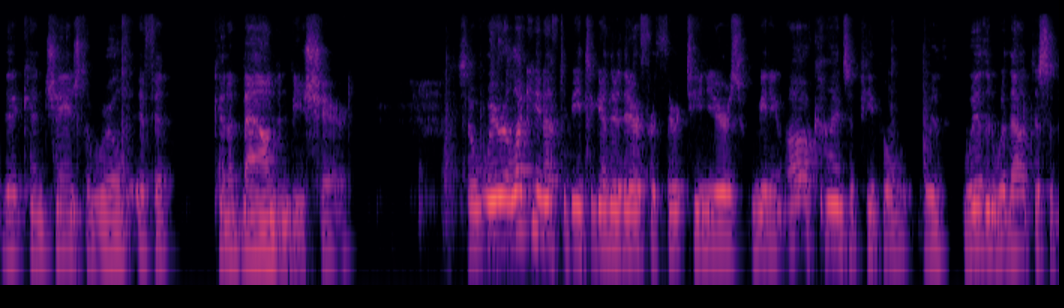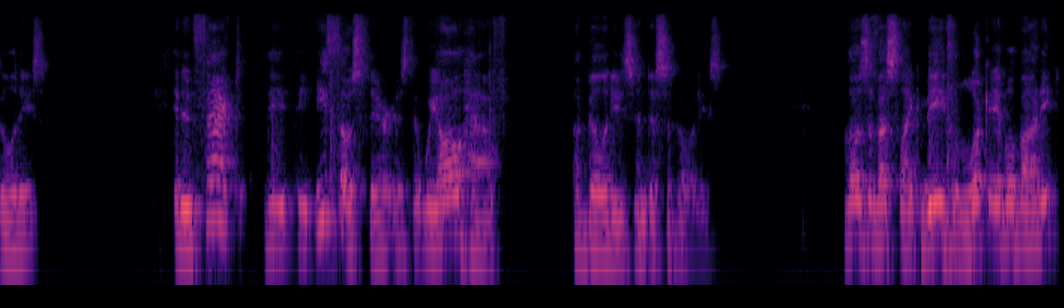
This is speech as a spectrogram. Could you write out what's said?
that can change the world if it can abound and be shared. So we were lucky enough to be together there for 13 years, meeting all kinds of people with, with and without disabilities. And in fact, the, the ethos there is that we all have abilities and disabilities. Those of us like me who look able-bodied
